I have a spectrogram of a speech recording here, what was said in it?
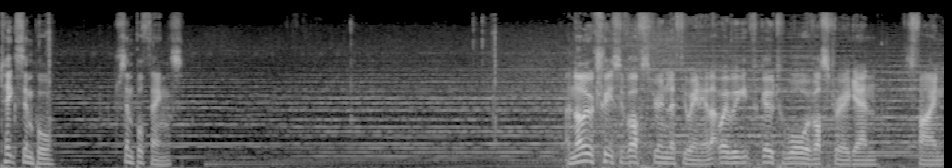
take simple simple things. Another treaty with Austria and Lithuania. That way we go to war with Austria again. It's fine.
